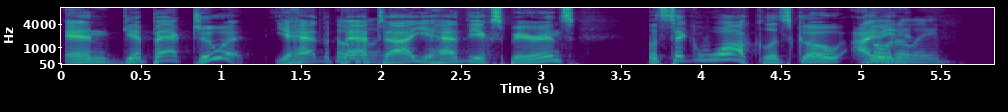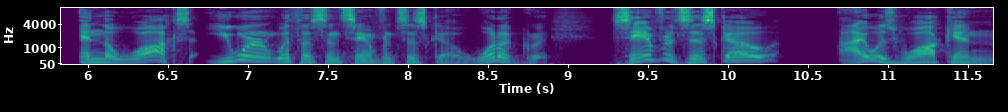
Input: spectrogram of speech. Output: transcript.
and get back to it. You had the pad thai, you had the experience. Let's take a walk. Let's go. I mean, Totally. and the walks, you weren't with us in San Francisco. What a great San Francisco. I was walking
